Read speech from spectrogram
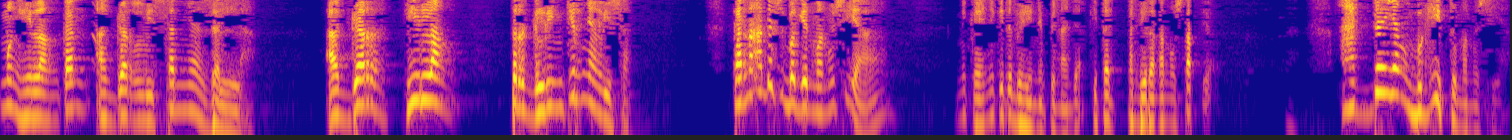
menghilangkan agar lisannya zalla. Agar hilang tergelincirnya lisan. Karena ada sebagian manusia, ini kayaknya kita berhinipin aja, kita pandirakan ustadz ya. Ada yang begitu manusia.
